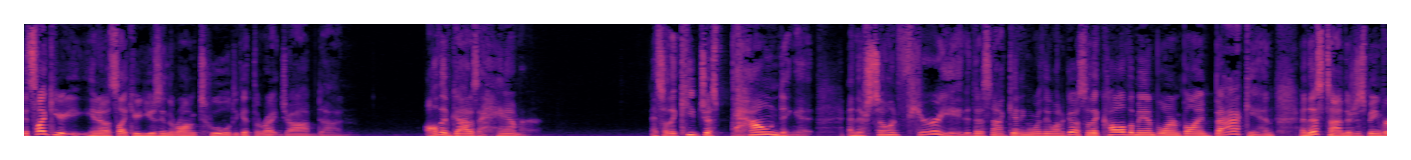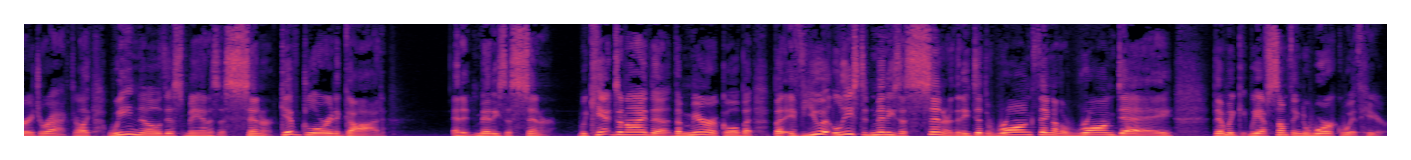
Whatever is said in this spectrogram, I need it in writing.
it's like you're, you know, it's like you're using the wrong tool to get the right job done. All they've got is a hammer. And so they keep just pounding it. And they're so infuriated that it's not getting where they want to go. So they call the man born blind back in. And this time they're just being very direct. They're like, We know this man is a sinner. Give glory to God and admit he's a sinner. We can't deny the, the miracle, but, but if you at least admit he's a sinner, that he did the wrong thing on the wrong day, then we, we have something to work with here.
